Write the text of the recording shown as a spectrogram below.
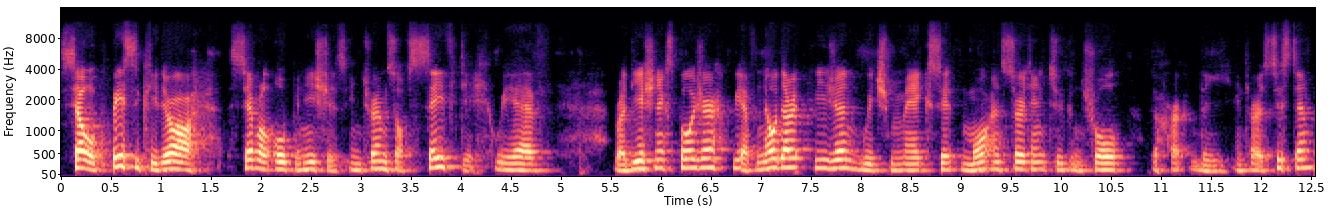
So basically there are several open issues in terms of safety. We have radiation exposure, we have no direct vision, which makes it more uncertain to control the, the entire system.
